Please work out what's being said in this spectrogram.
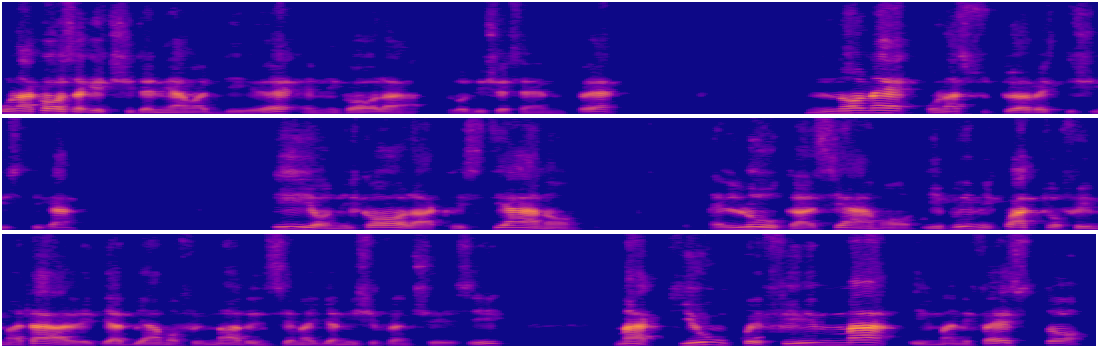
Una cosa che ci teniamo a dire, e Nicola lo dice sempre, non è una struttura verticistica. Io, Nicola, Cristiano e Luca siamo i primi quattro firmatari che abbiamo firmato insieme agli amici francesi, ma chiunque firma il manifesto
